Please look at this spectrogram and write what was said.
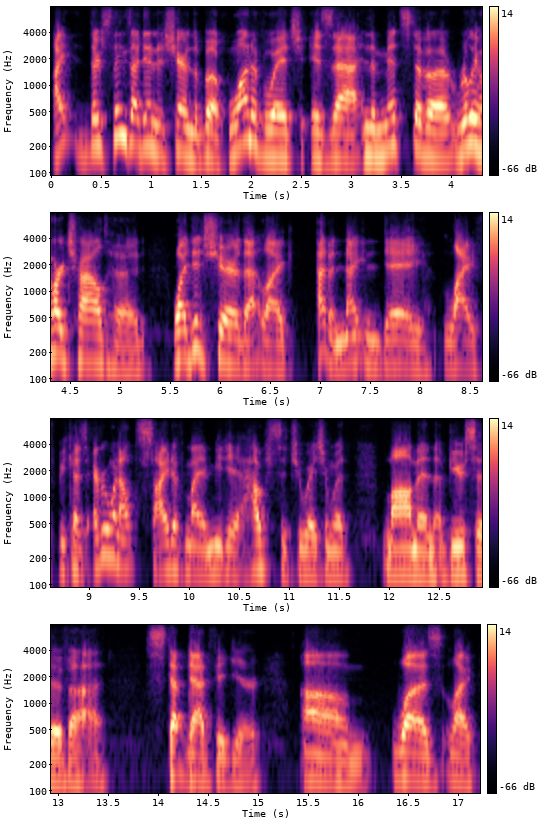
I there's things I didn't share in the book. One of which is that in the midst of a really hard childhood, well, I did share that like I had a night and day life because everyone outside of my immediate house situation with mom and abusive uh, stepdad figure um, was like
